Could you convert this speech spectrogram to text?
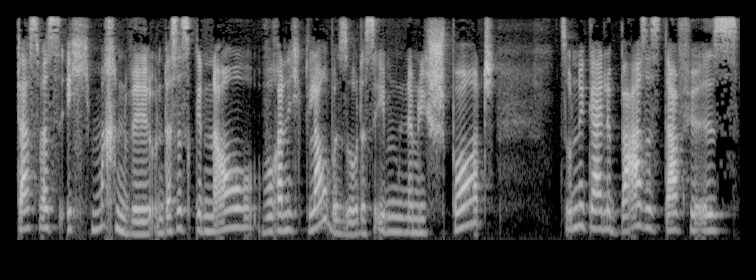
das, was ich machen will. Und das ist genau, woran ich glaube, so, dass eben nämlich Sport so eine geile Basis dafür ist,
